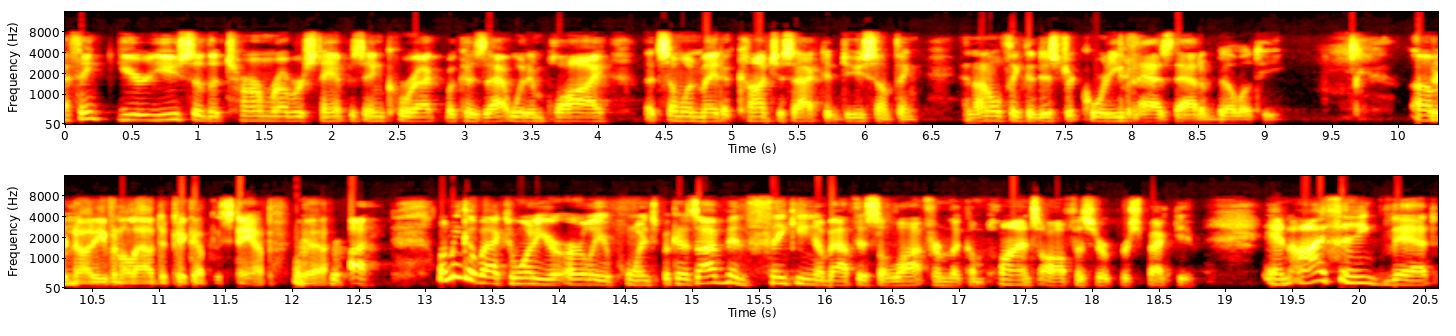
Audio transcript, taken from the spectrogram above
I think your use of the term rubber stamp is incorrect because that would imply that someone made a conscious act to do something. And I don't think the district court even has that ability. Um, They're not even allowed to pick up the stamp. Yeah. Right. Let me go back to one of your earlier points because I've been thinking about this a lot from the compliance officer perspective. And I think that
